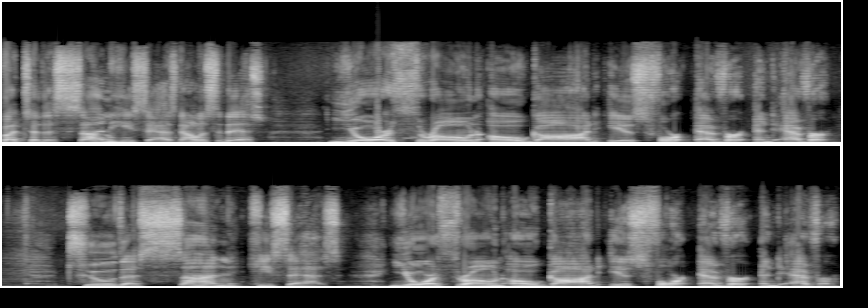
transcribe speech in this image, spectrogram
But to the Son, he says, Now listen to this Your throne, O God, is forever and ever. To the Son, he says, Your throne, O God, is forever and ever.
